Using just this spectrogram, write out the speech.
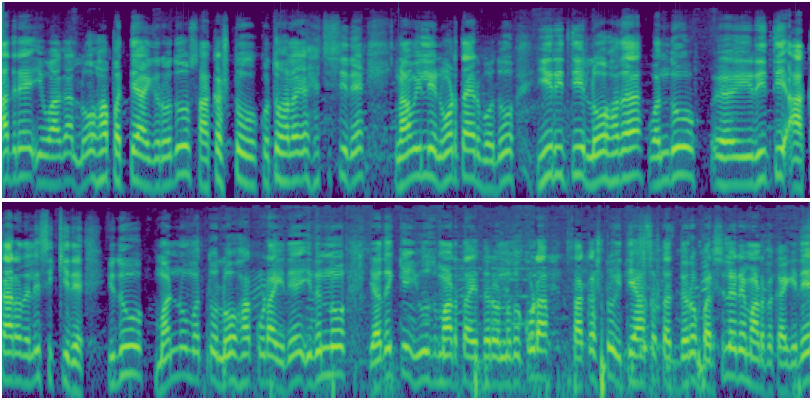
ಆದರೆ ಇವಾಗ ಲೋಹ ಪತ್ತೆ ಆಗಿರೋದು ಸಾಕಷ್ಟು ಕುತೂಹಲ ಹೆಚ್ಚಿಸಿದೆ. ನಾವಿಲ್ಲಿ ನೋಡ್ತಾ ಇರ್ಬೋದು ಈ ರೀತಿ ಲೋಹದ ಒಂದು ಈ ರೀತಿ ಆಕಾರದಲ್ಲಿ ಸಿಕ್ಕಿದೆ. ಇದು ಮಣ್ಣು ಮತ್ತು ಲೋಹ ಕೂಡ ಇದೆ. ಇದನ್ನು ಎದಕ್ಕೆ ಯೂಸ್ ಮಾಡ್ತಾ ಇದ್ದರು ಅನ್ನೋದು ಕೂಡ ಸಾಕಷ್ಟು ಇತಿಹಾಸ ತಜ್ಞರು ಪರಿಶೀಲನೆ ಮಾಡಬೇಕಾಗಿದೆ.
